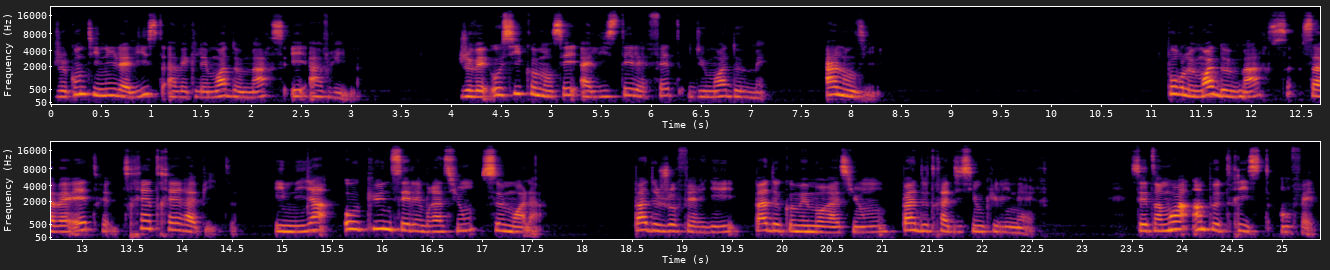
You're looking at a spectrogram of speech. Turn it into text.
je continue la liste avec les mois de mars et avril. Je vais aussi commencer à lister les fêtes du mois de mai. Allons-y. Pour le mois de mars, ça va être très très rapide. Il n'y a aucune célébration ce mois-là. Pas de jour férié, pas de commémoration, pas de tradition culinaire. C'est un mois un peu triste en fait.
